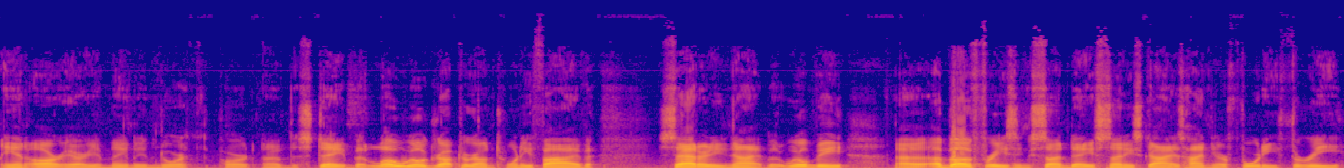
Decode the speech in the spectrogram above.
in our area, mainly the north part of the state. But low will drop to around 25 Saturday night, but will be uh, above freezing Sunday. Sunny skies, high near 43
